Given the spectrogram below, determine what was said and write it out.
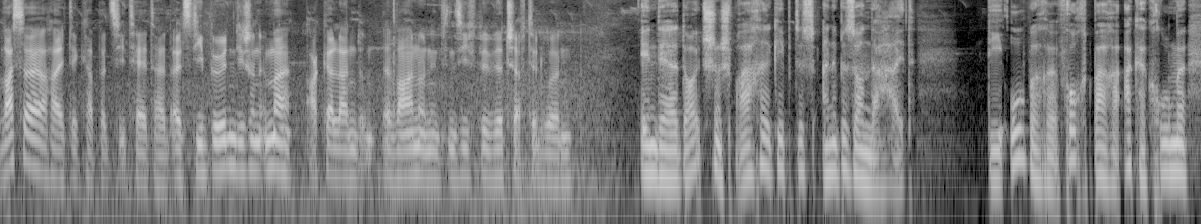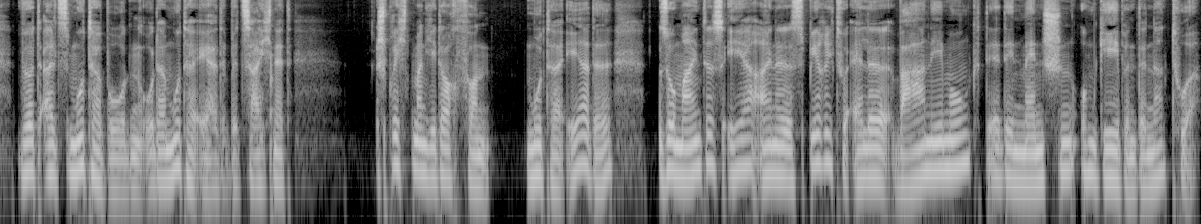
Wasserhaltekapazität hat als die Böden, die schon immer Ackerland waren und intensiv bewirtschaftet wurden. In der deutschen Sprache gibt es eine Besonderheit – die obere, fruchtbare Ackerkrume wird als Mutterboden oder Muttererde bezeichnet. Spricht man jedoch von Mutter Erde, so meint es eher eine spirituelle Wahrnehmung der den Menschen umgebenden Natur.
